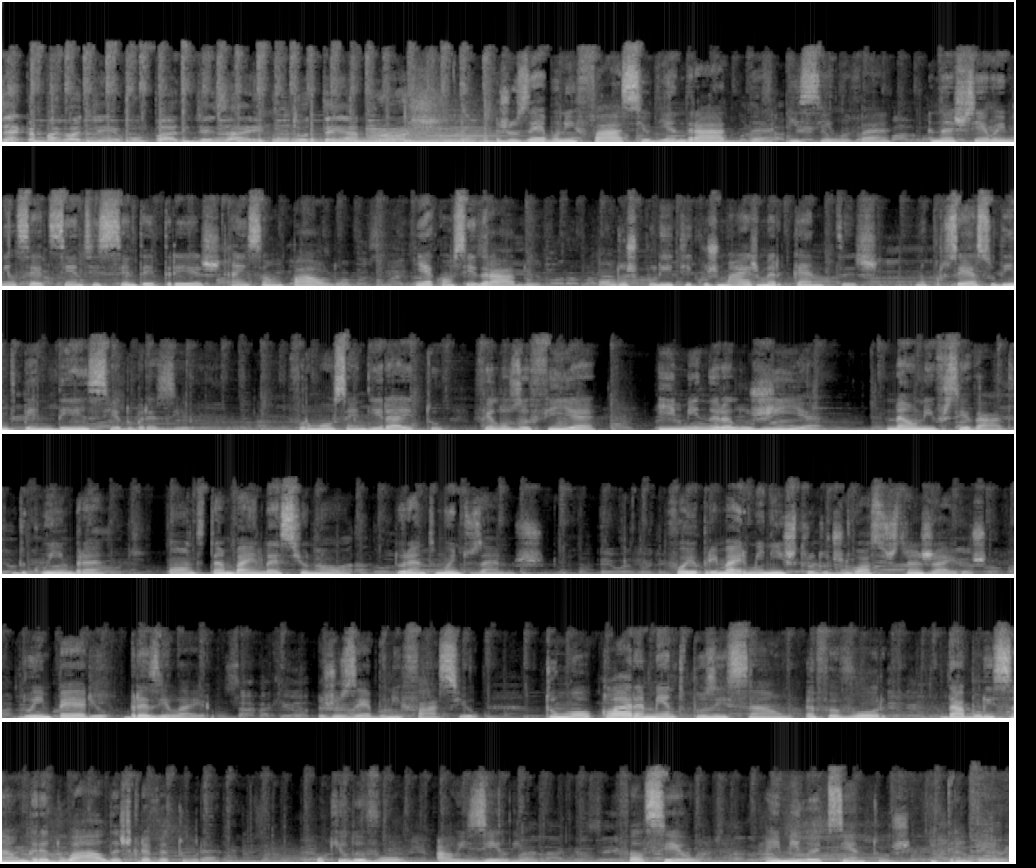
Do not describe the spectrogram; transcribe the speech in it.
Zeca Pagodinho, compadre, diz aí, tu tem approach? José Bonifácio de Andrade e Silva nasceu em 1763 em São Paulo e é considerado um dos políticos mais marcantes no processo de independência do Brasil. Formou-se em Direito, Filosofia e Mineralogia na Universidade de Coimbra, onde também lecionou durante muitos anos foi o primeiro-ministro dos Negócios Estrangeiros do Império Brasileiro. José Bonifácio tomou claramente posição a favor da abolição gradual da escravatura, o que o levou ao exílio. Faleceu em 1838.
